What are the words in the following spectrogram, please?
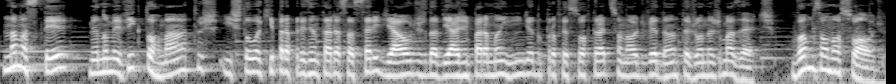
Namastê, meu nome é Victor Matos e estou aqui para apresentar essa série de áudios da viagem para a Mãe Índia do professor tradicional de Vedanta Jonas Mazetti. Vamos ao nosso áudio.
